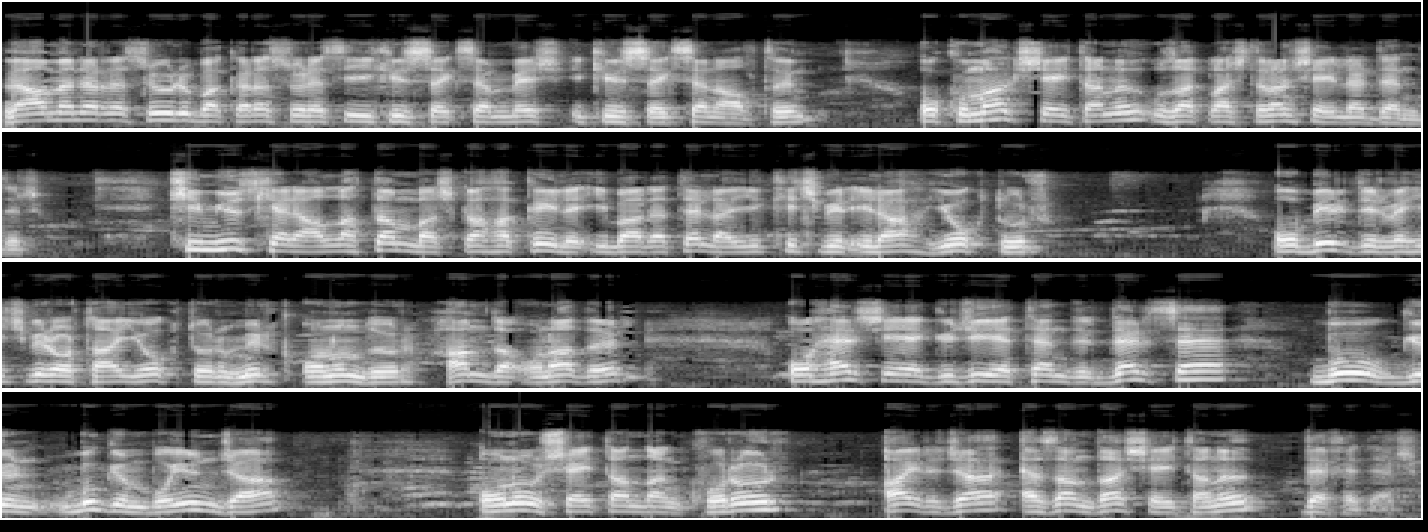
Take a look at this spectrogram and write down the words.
ve Amener Resulü Bakara suresi 285-286 okumak şeytanı uzaklaştıran şeylerdendir. Kim yüz kere Allah'tan başka hakkıyla ibadete layık hiçbir ilah yoktur. O birdir ve hiçbir ortağı yoktur. Mülk O'nundur. Ham da O'nadır. O her şeye gücü yetendir derse bugün bugün boyunca onu şeytandan korur. Ayrıca ezan da şeytanı defeder.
